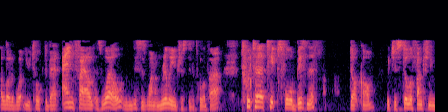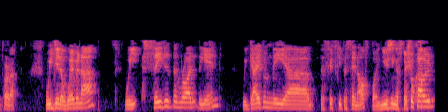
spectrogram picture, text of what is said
a lot of what you talked about and failed as well, and this is one I'm really interested to pull apart, Twitter Tips for Business.com, which is still a functioning product. We did a webinar. We seeded them right at the end. We gave them the uh, the 50% off by using a special code.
